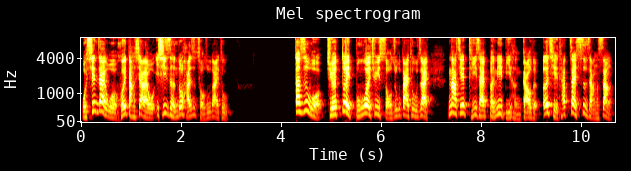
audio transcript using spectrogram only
我现在我回档下来，我其实很多还是守株待兔，但是我绝对不会去守株待兔在那些题材本利比很高的，而且它在市场上。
